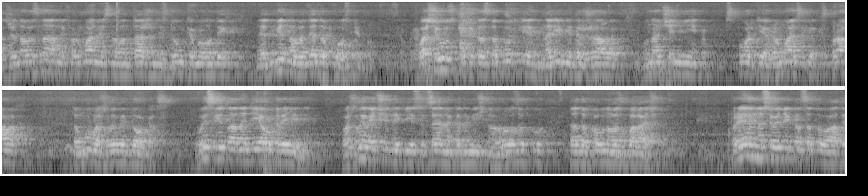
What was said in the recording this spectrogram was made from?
адже новизна, неформальність, навантаженість думки молодих неодмінно веде до поступу. Ваші успіхи та здобутки на рівні держави у навчанні, спорті, громадських справах тому важливий доказ. Ви світла надія України, важливий чинник її соціально-економічного розвитку та духовного збагачення. Приємно сьогодні констатувати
